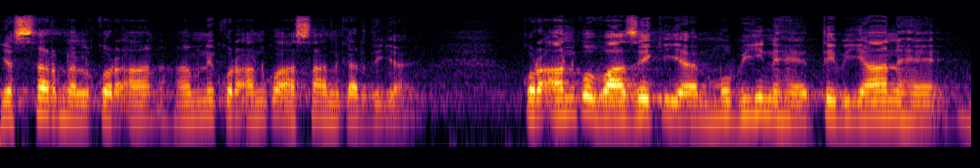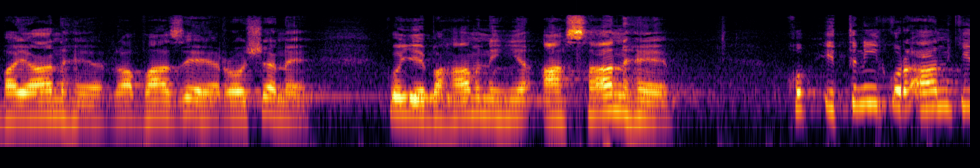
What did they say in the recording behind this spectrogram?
یسر نل قرآن ہم نے قرآن کو آسان کر دیا ہے۔ قرآن کو واضح کیا ہے، مبین ہے طبیان ہے، بیان ہے، واضح ہے، روشن ہے، کوئی ابہام نہیں ہے، آسان ہے۔ خوب، اتنی قرآن کی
